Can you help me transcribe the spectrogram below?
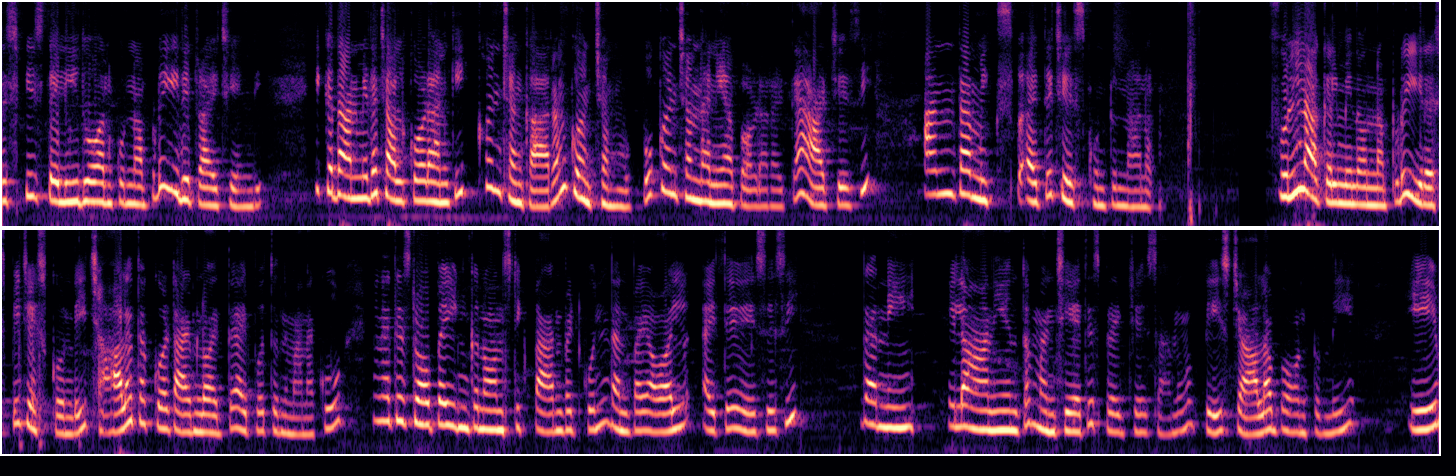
రెసిపీస్ తెలియదు అనుకున్నప్పుడు ఇది ట్రై చేయండి. ఇక దాని మీద చల్లుకోవడానికి కొంచెం కారం కొంచెం ఉప్పు కొంచెం ధనియా పౌడర్ అయితే యాడ్ చేసి అంతా మిక్స్ అయితే చేసుకుంటున్నాను. ఫుల్ ఆకలి మీద ఉన్నప్పుడు ఈ రెసిపీ చేసుకోండి. చాలా తక్కువ టైంలో అయితే అయిపోతుంది మనకు. నేనైతే స్టవ్ పై ఇంకా నాన్ స్టిక్ ప్యాన్ పెట్టుకొని దానిపై ఆయిల్ అయితే వేసేసి దాన్ని ఇలా ఆనియన్తో మంచిగా అయితే స్ప్రెడ్ చేశాను. టేస్ట్ చాలా బాగుంటుంది. ఏం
